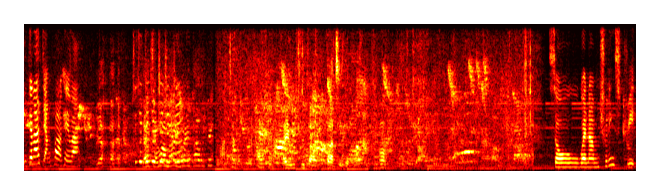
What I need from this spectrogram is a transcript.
你跟他讲话可以吗？不要。去去去去去去。啊，这样。还有一只大大只的。哦。So when I'm shooting street,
